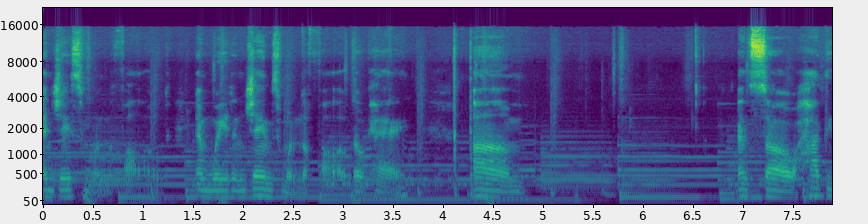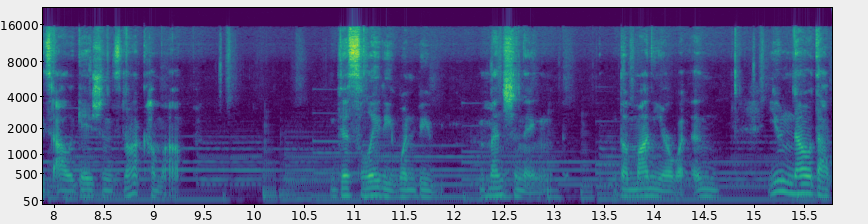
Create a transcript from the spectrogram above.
and Jason wouldn't have followed, and Wade and James wouldn't have followed, okay? Um, and so, had these allegations not come up, this lady wouldn't be mentioning the money or what. And you know that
